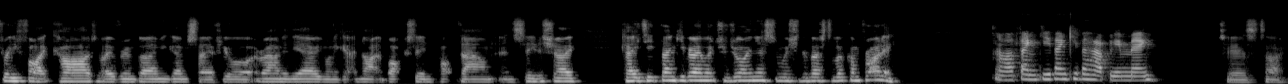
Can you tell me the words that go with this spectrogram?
three fight card over in Birmingham. So if you're around in the area, you want to get a night of boxing, pop down and see the show. Katie, thank you very much for joining us and wish you the best of luck on Friday. Oh, thank you. Thank you for having me. Cheers. Time.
